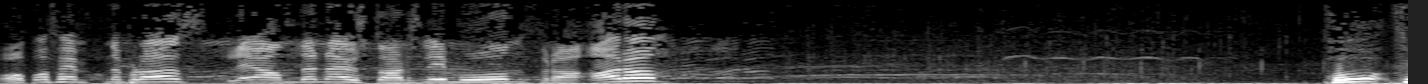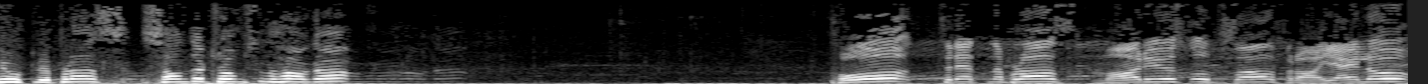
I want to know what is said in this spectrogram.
Og på 15.-plass Leander Naustdalsli Moen fra Aron. På 14.-plass Sander Thomsen Haga. På 13.-plass Marius Oppsal fra Geilo.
